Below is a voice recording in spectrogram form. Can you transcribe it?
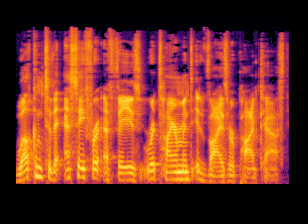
Welcome to the SA for FA's Retirement Advisor podcast,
